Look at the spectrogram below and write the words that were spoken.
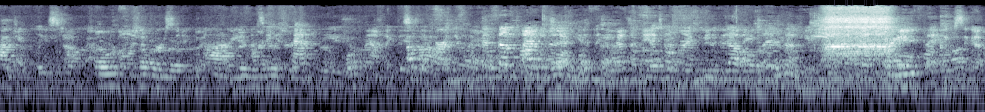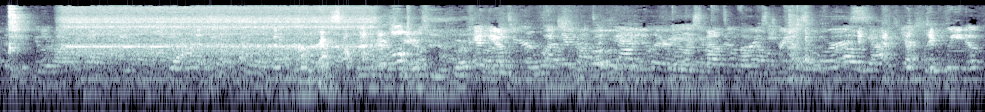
would you please stop calling the person who would worry? I think it's half the usual amount. Like, this is the part that. And sometimes the, He doesn't answer like me, the double is a You huge. should have been three weeks ago, that you do it all. They can actually answer your question. Can answer your question, vocabulary, responsible for transport. If we don't,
